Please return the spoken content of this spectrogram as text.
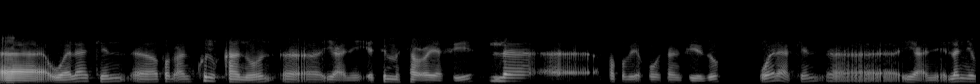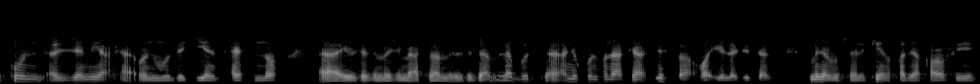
آه ولكن آه طبعا كل قانون آه يعني يتم التوعية فيه لا آه تطبيقه وتنفيذه. ولكن آه، يعني لن يكون الجميع انموذجيا بحيث أنه آه، يلتزم الجميع تمام الالتزام لابد أن يكون هناك نسبة ضئيله جدا من المستهلكين قد يقعوا في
